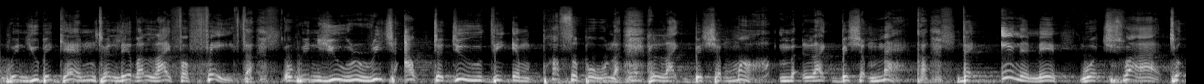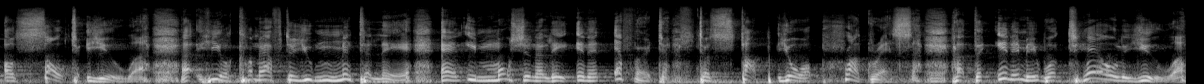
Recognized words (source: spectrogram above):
When you begin to live a life of faith, when you reach out to do the impossible like Bishop Mark, like Bishop Mack, the enemy will try to assault you. Uh, he'll come after you mentally and emotionally in an effort to stop your progress. Uh, the enemy will tell you, uh,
